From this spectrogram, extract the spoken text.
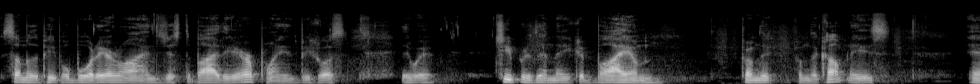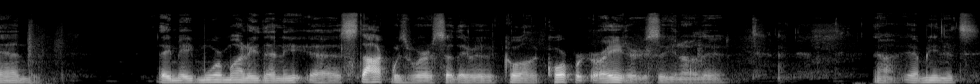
some of the people bought airlines just to buy the airplanes because they were cheaper than they could buy them from the, from the companies. And they made more money than the uh, stock was worth, so they were called corporate raiders, you know. They, uh, I mean, it's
